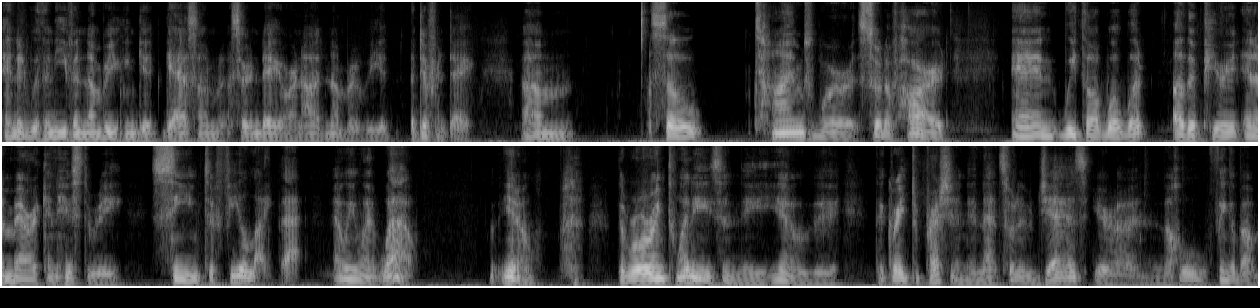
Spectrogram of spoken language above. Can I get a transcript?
ended with an even number, you can get gas on a certain day, or an odd number, it would be a, a different day. Um, so times were sort of hard. And we thought, well, what other period in American history seemed to feel like that? And we went, wow, you know, the Roaring Twenties and the, you know, the the Great Depression and that sort of jazz era and the whole thing about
